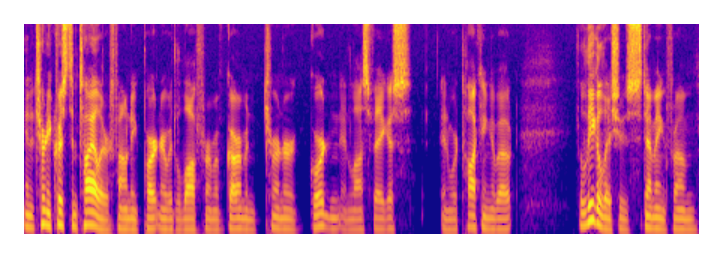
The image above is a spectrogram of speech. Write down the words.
and attorney Kristen Tyler, founding partner with the law firm of Garman Turner Gordon in Las Vegas. And we're talking about the legal issues stemming from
